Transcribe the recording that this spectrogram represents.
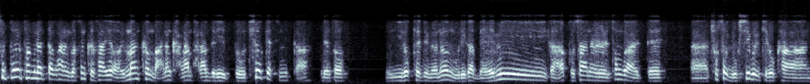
10분을 평균했다고 하는 것은 그 사이에 얼만큼 많은 강한 바람들이 또 튀었겠습니까? 그래서 이렇게 되면은 우리가 매미가 부산을 통과할 때 아, 초속 60을 기록한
